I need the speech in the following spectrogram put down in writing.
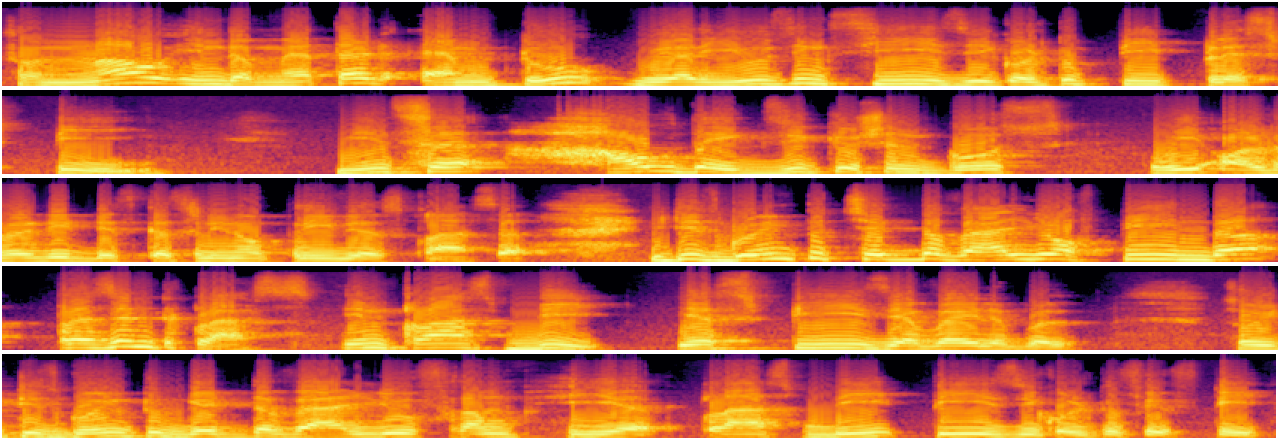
so now in the method M2, we are using C is equal to P plus P. Means uh, how the execution goes we already discussed in our previous class. It is going to check the value of P in the present class. In class B, yes, P is available. So it is going to get the value from here. Class B, P is equal to 50.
